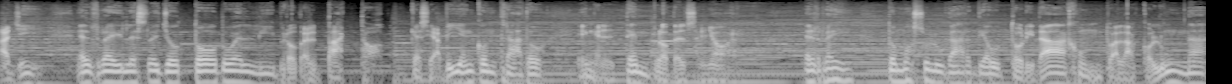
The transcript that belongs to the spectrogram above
Allí el rey les leyó todo el libro del pacto que se había encontrado en el templo del Señor. El rey tomó su lugar de autoridad junto a la columna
